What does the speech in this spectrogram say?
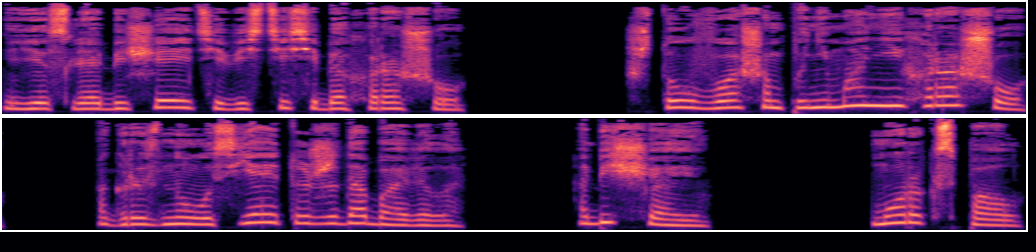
«если обещаете вести себя хорошо». «Что в вашем понимании хорошо?» — огрызнулась я и тут же добавила. «Обещаю». Морок спал.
